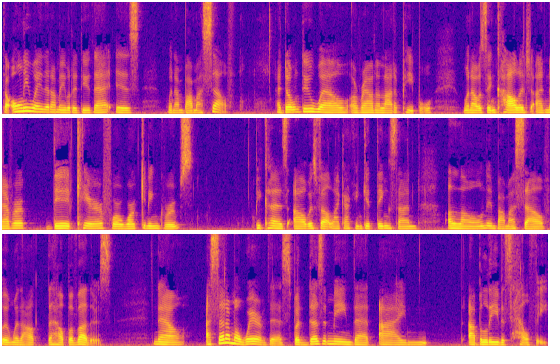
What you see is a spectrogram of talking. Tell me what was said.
the only way that I'm able to do that is when I'm by myself. I don't do well around a lot of people. When I was in college, I never did care for working in groups because I always felt like I can get things done alone and by myself and without the help of others. Now, I said I'm aware of this, but it doesn't mean that I I believe it's healthy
